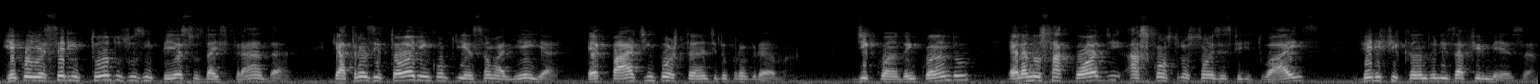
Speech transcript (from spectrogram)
Reconhecer em todos os empeços da estrada que a transitória incompreensão alheia é parte importante do programa. De quando em quando, ela nos sacode as construções espirituais, verificando-lhes a firmeza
